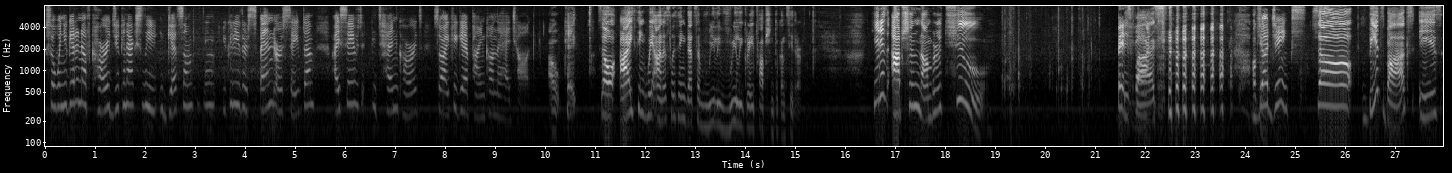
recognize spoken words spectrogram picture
So when you get enough cards, you can actually get something. You could either spend or save them. I saved 10 cards so I could get Pinecone the Hedgehog. Okay. So I think we honestly think that's a really, really great option to consider. Here is option number two. Bitsbox. okay. Judge Jinx. So Bitsbox is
